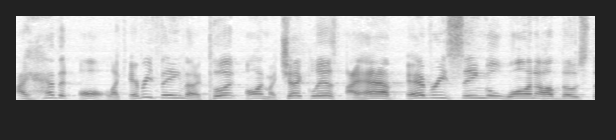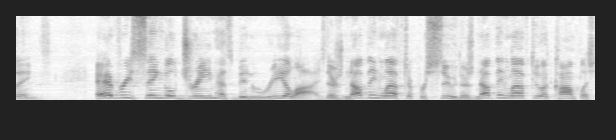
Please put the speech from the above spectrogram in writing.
I have it all. Like everything that I put on my checklist, I have every single one of those things. Every single dream has been realized. There's nothing left to pursue. There's nothing left to accomplish.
